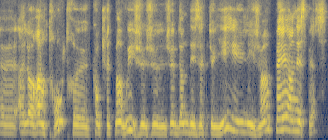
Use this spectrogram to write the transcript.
Euh, alors, entre autres, euh, concrètement, oui, je, donne des ateliers et les gens paient en espèces.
